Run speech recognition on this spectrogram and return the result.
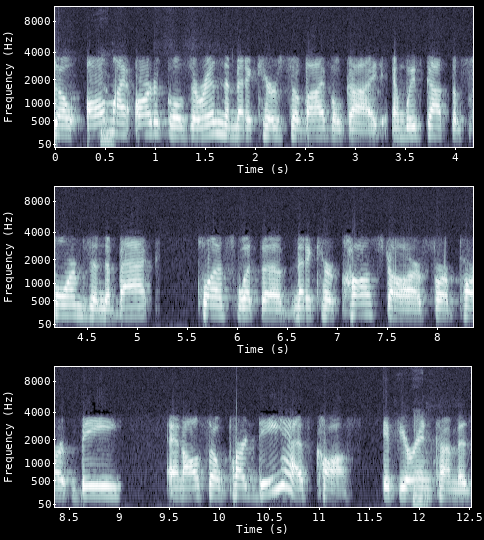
So all my articles are in the Medicare Survival Guide, and we've got the forms in the back plus what the Medicare costs are for Part B, and also Part D has costs if your yeah. income is,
